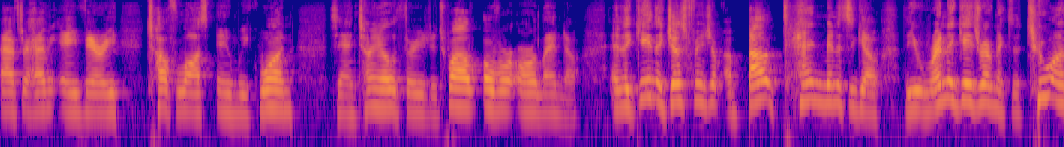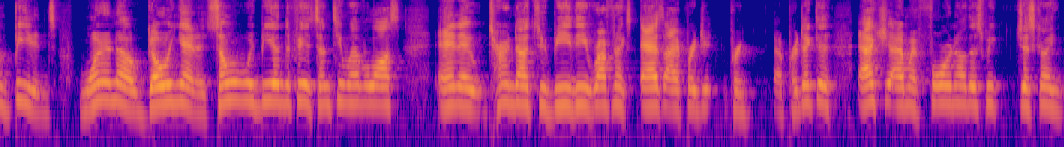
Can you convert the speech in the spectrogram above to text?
after having a very tough loss in week one. San Antonio 30 to 12 over Orlando. And the game that just finished up about 10 minutes ago, the Renegades Roughnecks, the two unbeatens, 1 0 going in. And someone would be undefeated, some team would have a loss. And it turned out to be the Roughnecks as I predict. Uh, predicted. Actually, I went 4 0 this week. Just going to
